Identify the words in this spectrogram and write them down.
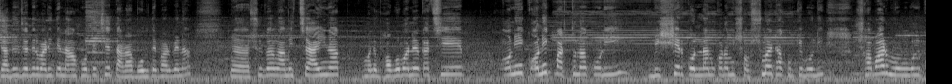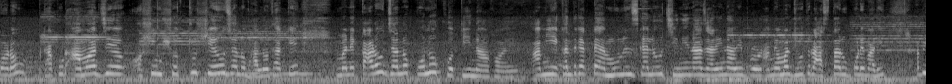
যাদের যাদের বাড়িতে না ঘটেছে তারা বলতে পারবে না। সুতরাং আমি চাই না মানে ভগবানের কাছে অনেক অনেক প্রার্থনা করি। বিশ্বের কল্যাণ করো, আমি সবসময় ঠাকুরকে বলি, সবার মঙ্গল করো। ঠাকুর আমার যে অসীম শত্রু, সেও যেন ভালো থাকে। মানে কারোর যেন কোনো ক্ষতি না হয়। আমি এখান থেকে একটা অ্যাম্বুলেন্স গেলেও চিনি না, জানি না, আমি আমি আমার যেহেতু রাস্তার উপরে বাড়ি, আমি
